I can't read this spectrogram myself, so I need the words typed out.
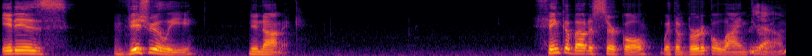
it is visually mnemonic. Think about a circle with a vertical line through yeah. it.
